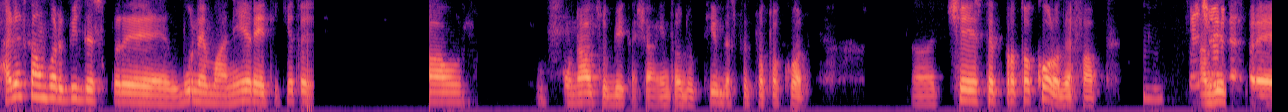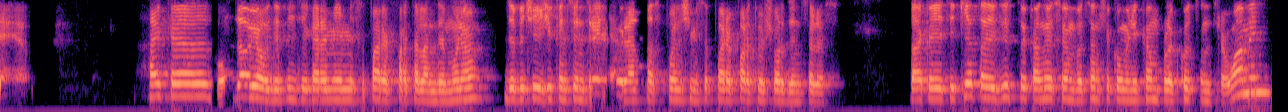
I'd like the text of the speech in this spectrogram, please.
haideți că am vorbit despre bune maniere, etichete un, un alt subiect așa introductiv despre protocol. Uh, ce este protocolul, de fapt? Deci, Am zis despre... Hai că dau eu o definiție care mie mi se pare foarte la îndemână. De obicei și când se întreb asta spun și mi se pare foarte ușor de înțeles. Dacă eticheta există ca noi să învățăm să comunicăm plăcut între oameni,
